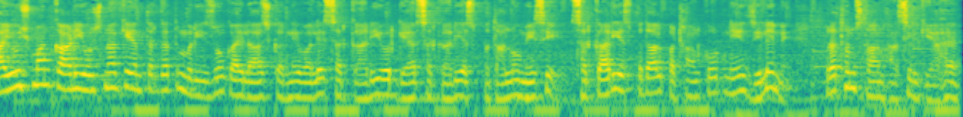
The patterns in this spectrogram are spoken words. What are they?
आयुष्मान कार्ड योजना के अंतर्गत मरीजों का इलाज करने वाले सरकारी और गैर सरकारी अस्पतालों में से सरकारी अस्पताल पठानकोट ने जिले में प्रथम स्थान हासिल किया है।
